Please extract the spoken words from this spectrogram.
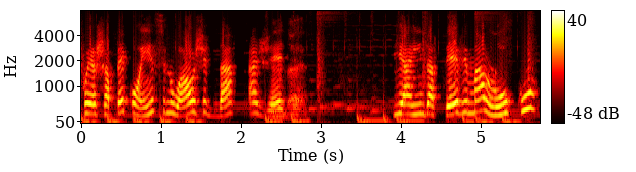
foi a Chapecoense no auge da tragédia. E ainda teve maluco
